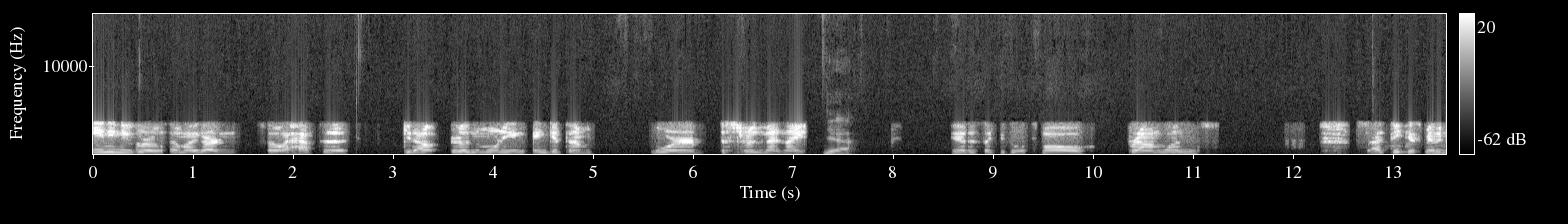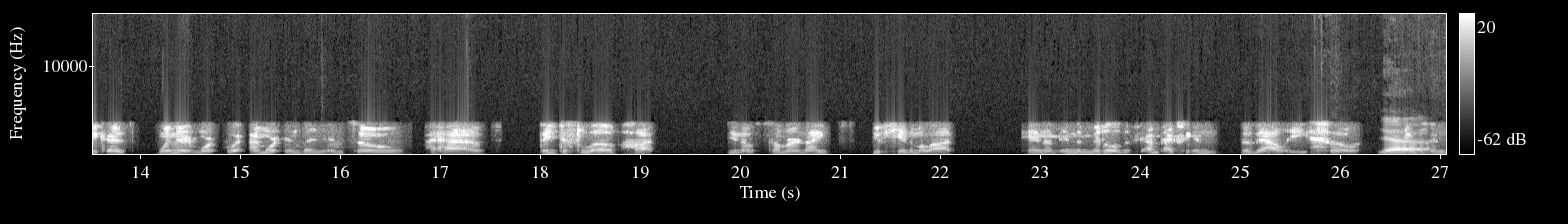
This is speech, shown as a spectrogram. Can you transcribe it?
any new growth in my garden. So I have to get out early in the morning and get them, or destroy them at night. yeah. Yeah, there's like these little small brown ones. So I think it's mainly because when they're more, I'm more inland, and so I have, they just love hot, you know, summer nights. You hear them a lot, and I'm in the middle of the. I'm actually in the valley, so Yeah.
